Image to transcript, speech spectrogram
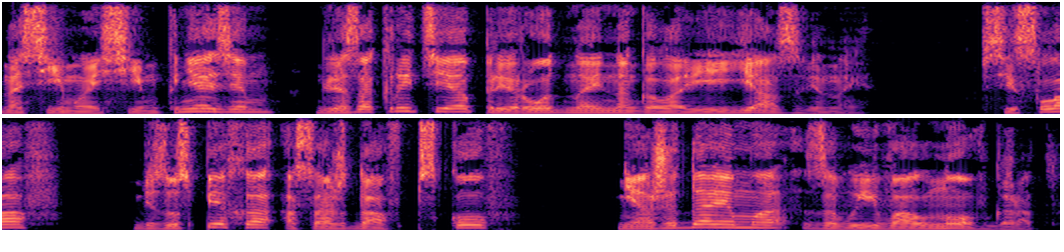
носимой сим князем для закрытия природной на голове язвины. Всеслав, без успеха осаждав Псков, неожидаемо завоевал Новгород,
